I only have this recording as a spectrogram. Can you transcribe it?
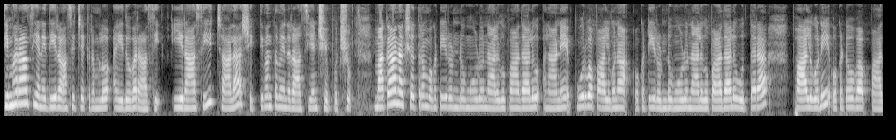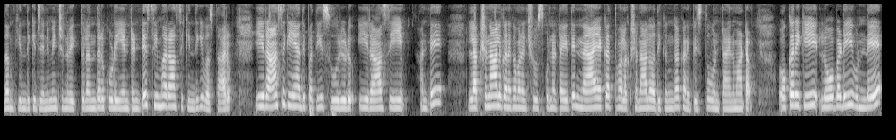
సింహరాశి అనేది రాశి చక్రంలో ఐదవ రాశి. ఈ రాశి చాలా శక్తివంతమైన రాశి అని చెప్పొచ్చు. మకా నక్షత్రం ఒకటి రెండు మూడు నాలుగు పాదాలు అలానే పూర్వ పాల్గొన ఒకటి రెండు మూడు నాలుగు పాదాలు ఉత్తర పాల్గొని ఒకటవ పాదం కిందికి జన్మించిన వ్యక్తులందరూ కూడా ఏంటంటే సింహరాశి కిందికి వస్తారు. ఈ రాశికి అధిపతి? సూర్యుడు. ఈ రాశి అంటే లక్షణాలు కనుక మనం చూసుకున్నట్టయితే నాయకత్వ లక్షణాలు అధికంగా కనిపిస్తూ ఉంటాయన్నమాట. ఒకరికి లోబడి ఉండే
